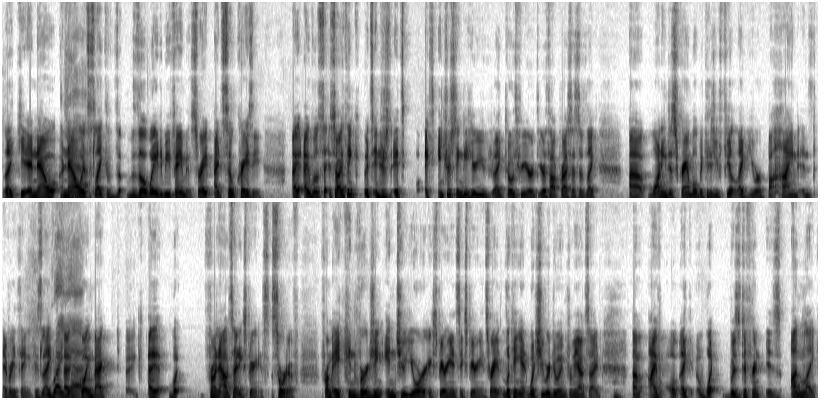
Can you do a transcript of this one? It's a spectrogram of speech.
Like and now now Yeah. it's like the, the way to be famous, right? It's so crazy. I, I will say so. I think it's interesting. It's it's interesting to hear you like go through your, your thought process of like uh, wanting to scramble because you feel like you're behind in everything. Because like Right, uh, yeah. going back, uh, what from an outside experience, sort of from a converging into your experience experience, right? Looking at what you were doing from the outside. Um, I've like what was different is unlike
